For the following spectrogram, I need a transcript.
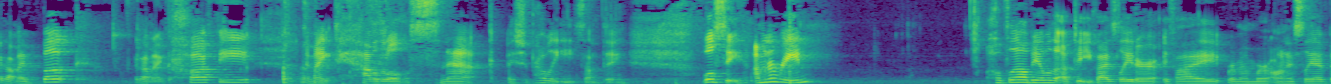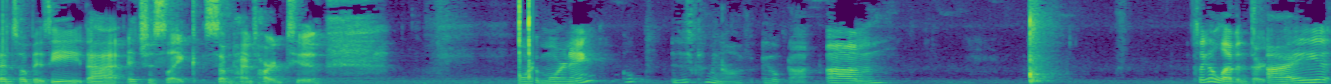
I got my book, I got my coffee. I might have a little snack I should probably eat something. We'll see. I'm gonna read. Hopefully I'll be able to update you guys later if I remember. Honestly, I've been so busy that it's just like sometimes hard to. Good morning. Oh, is this coming off? I hope not. Um, it's like 11.30. I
